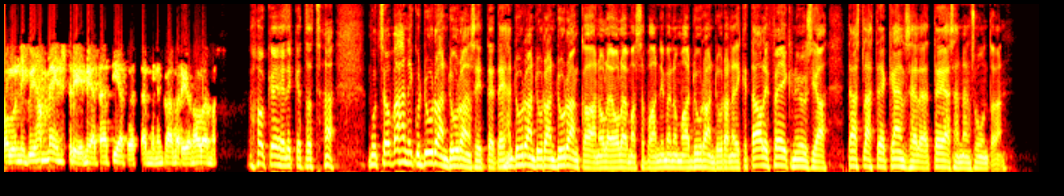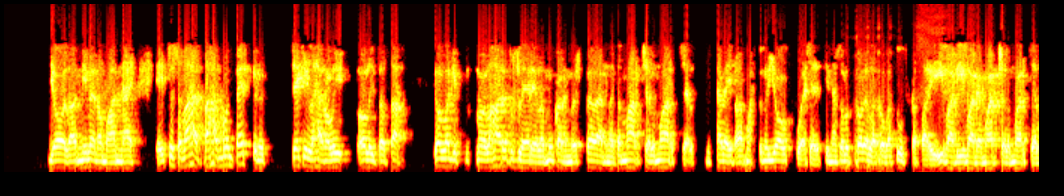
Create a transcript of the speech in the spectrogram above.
olla niin kuin ihan mainstreamia tämä tieto, että tämmöinen kaveri on olemassa. Okei, okay, eli tota, mutta se on vähän niin kuin Duran Duran sitten, että eihän Duran Duran Durankaan ole olemassa, vaan nimenomaan Duran Duran, eli tämä oli fake news ja tästä lähtee cancel TSNn suuntaan. Joo, tämä on nimenomaan näin. Itse asiassa vähän, vähän olen pettynyt. Tsekillähän oli, oli tota, jollakin noilla harjoitusleireillä mukana myös pelannut näitä Marcel Marcel, mutta hän ei mahtunut joukkueeseen. Siinä on ollut todella kova tutkapari, Ivan Ivan ja Marcel Marcel.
